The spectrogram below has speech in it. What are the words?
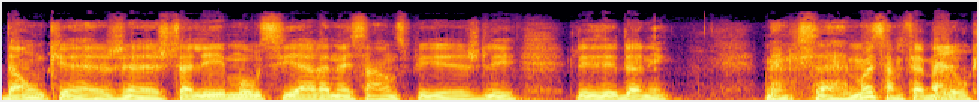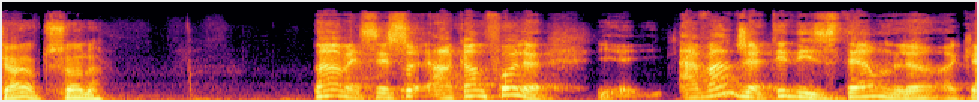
Donc, euh, je, je suis allé, moi aussi, à Renaissance, puis euh, je les, je les ai donnés. Mais ça, moi, ça me fait mal Ah. au cœur, tout ça, là. Non, mais c'est ça. Encore une fois, là, avant de jeter des items, là, ok,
